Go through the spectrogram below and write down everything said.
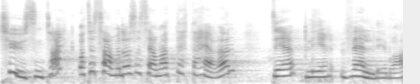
Tusen takk. Og til sammen da så ser vi at dette her, det blir veldig bra.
